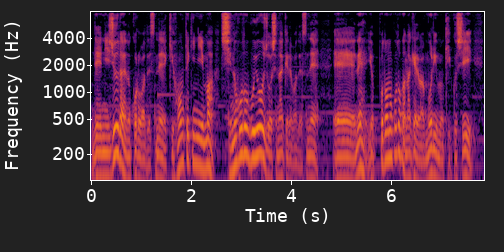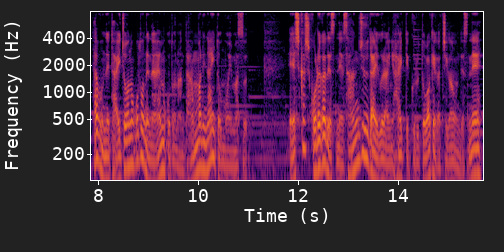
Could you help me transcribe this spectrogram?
で20代の頃はですね基本的に、まあ、死ぬほど不養生しなければですね,、えーね、よっぽどのことがなければ無理も効くし多分ね体調のことで悩むことなんてあんまりないと思います。え、しかしこれがですね30代ぐらいに入ってくるとわけが違うんですね。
